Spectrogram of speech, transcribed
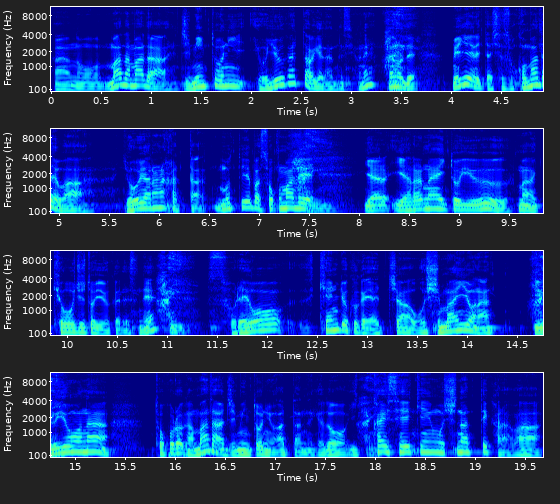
あのまだまだ自民党に余裕があったわけなんですよね。なのでメディアに対してそこまではようやらなかった。もっと言えばそこまではい。や,、やらないという、まあ、教授というかですね、はい。それを権力がやっちゃおしまいよなっていうようなところがまだ自民党にはあったんだけど一回政権を失ってからは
